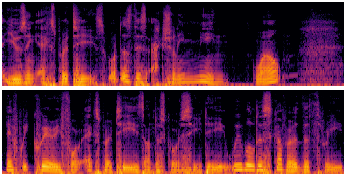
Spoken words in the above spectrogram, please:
using expertise. What does this actually mean? Well, if we query for expertise underscore cd, we will discover the three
